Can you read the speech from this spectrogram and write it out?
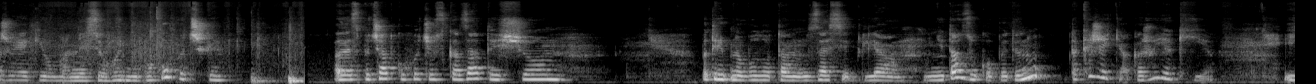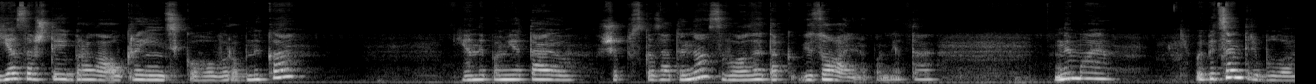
покажу, які у мене сьогодні покупочки. Але спочатку хочу сказати, що потрібно було там засіб для унітазу купити. Ну, таке життя, кажу, як є. І я завжди брала українського виробника. Я не пам'ятаю, щоб сказати назву, але так візуально пам'ятаю. Немає. В епіцентрі була?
